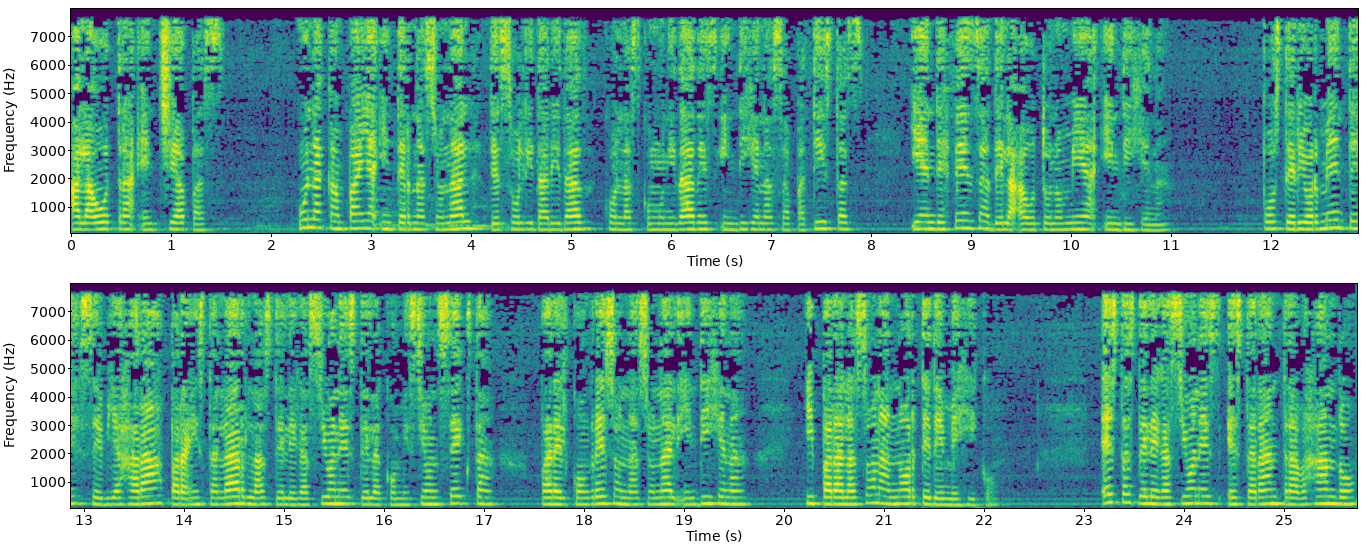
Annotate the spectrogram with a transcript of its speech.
a la otra en Chiapas una campaña internacional de solidaridad con las comunidades indígenas zapatistas y en defensa de la autonomía indígena. Posteriormente se viajará para instalar las delegaciones de la Comisión Sexta para el Congreso Nacional Indígena y para la zona norte de México. Estas delegaciones estarán trabajando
